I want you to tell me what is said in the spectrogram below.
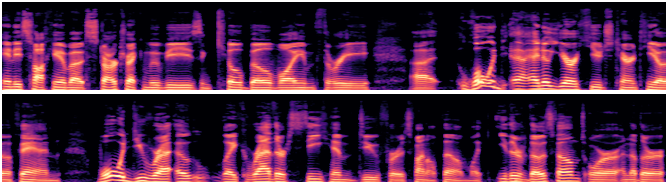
and he's talking about Star Trek movies and Kill Bill Volume Three. Uh, what would I know? You're a huge Tarantino fan. What would you ra- uh, like rather see him do for his final film? Like either of those films or another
